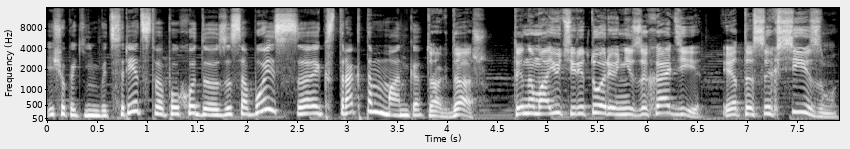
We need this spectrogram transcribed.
еще какие-нибудь средства по уходу за собой с экстрактом манго. Так, Даш, ты на мою территорию не заходи. Это сексизм.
